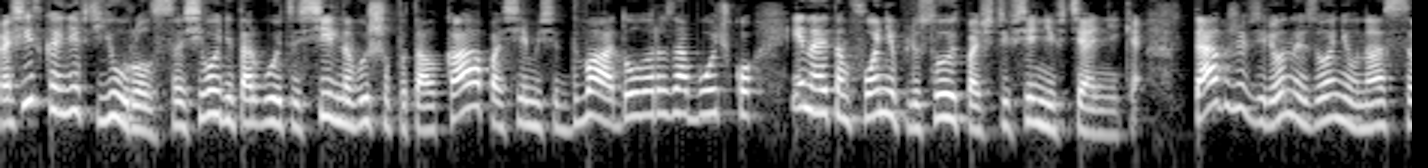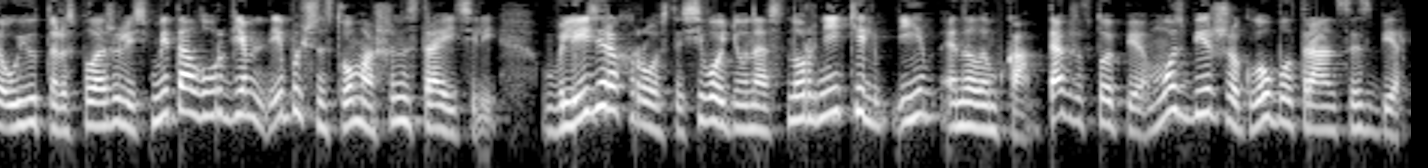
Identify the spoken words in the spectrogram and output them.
Российская нефть Юрлс сегодня торгуется сильно выше потолка, по 72 доллара за бочку, и на этом фоне плюсуют почти все нефтяники. Также в зеленой зоне у нас уютно расположились металлурги и большинство машиностроителей. В лидерах роста сегодня у нас Норникель и НЛМК. Также в топе Мосбиржа, Global Транс и Сбер.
